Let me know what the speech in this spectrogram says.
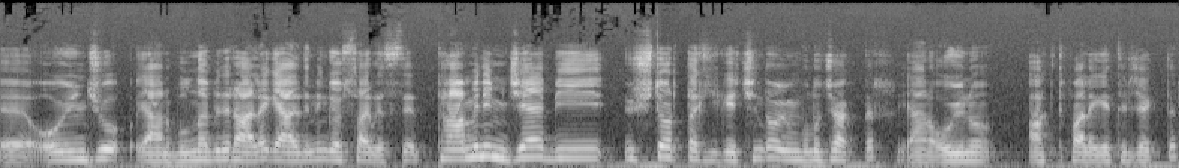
e, oyuncu yani bulunabilir hale geldiğinin göstergesi. Tahminimce bir 3-4 dakika içinde oyun bulacaktır. Yani oyunu aktif hale getirecektir.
